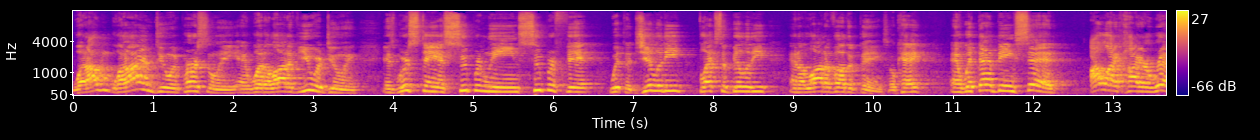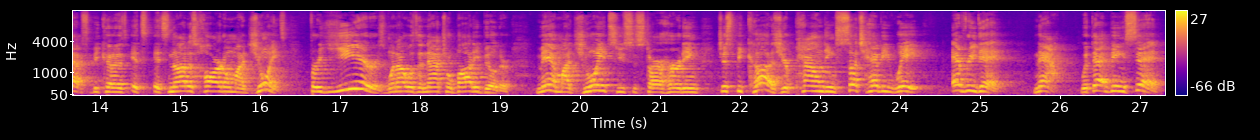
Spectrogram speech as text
What, I'm, what I am doing personally, and what a lot of you are doing, is we're staying super lean, super fit, with agility, flexibility, and a lot of other things, okay? And with that being said, I like higher reps because it's, it's not as hard on my joints. For years, when I was a natural bodybuilder, man, my joints used to start hurting just because you're pounding such heavy weight every day. Now, with that being said,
